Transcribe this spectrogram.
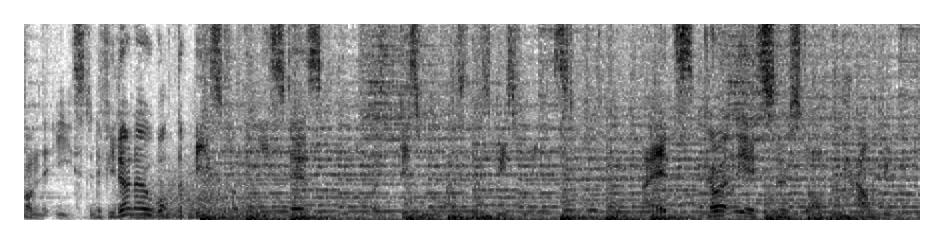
from the east. And if you don't know what the beast from the east is, it's the beast from the west, it's the beast from the east. Uh, it's currently a snowstorm pounding uh,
